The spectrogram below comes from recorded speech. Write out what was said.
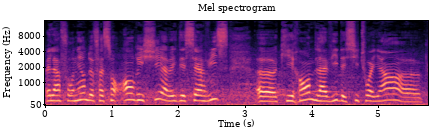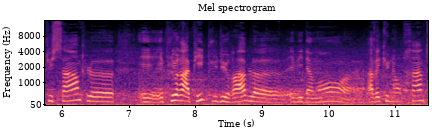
mais la fournir de façon enrichie avec des services qui rendent la vie des citoyens plus simple et, plus rapide, plus durable, évidemment, avec une empreinte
